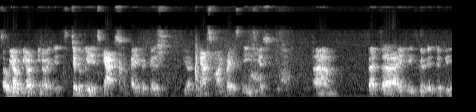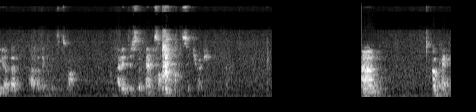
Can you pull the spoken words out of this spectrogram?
So we don't we don't you know it, it's typically it's gas, okay, because you know gas migrates the easiest. Um, but uh, it, it could it could be other other liquids as well. And it just depends on, on the situation. Um, okay.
